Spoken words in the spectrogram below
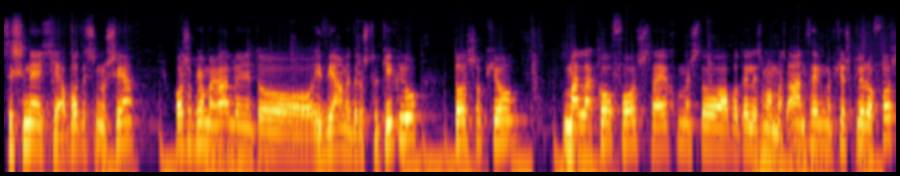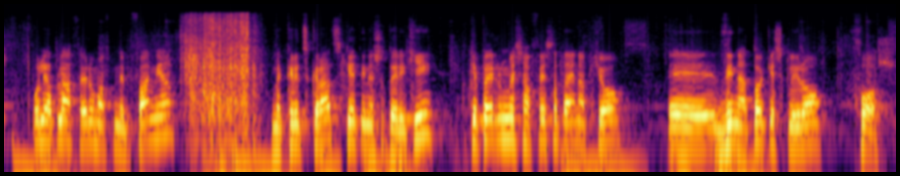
στη συνέχεια. Οπότε στην ουσία όσο πιο μεγάλο είναι το, η διάμετρος του κύκλου, τόσο πιο μαλακό φως θα έχουμε στο αποτέλεσμά μας. Αν θέλουμε πιο σκληρό φως, πολύ απλά αφαιρούμε αυτή την επιφάνεια με crit scratch και την εσωτερική και παίρνουμε σαφέστατα ένα πιο ε, δυνατό και σκληρό φως.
